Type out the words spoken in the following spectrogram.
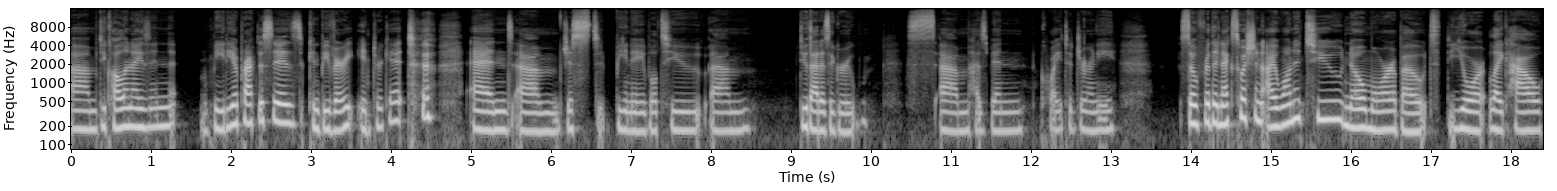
um, decolonizing media practices can be very intricate, and um, just being able to um, do that as a group um, has been quite a journey. So for the next question, I wanted to know more about your like how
